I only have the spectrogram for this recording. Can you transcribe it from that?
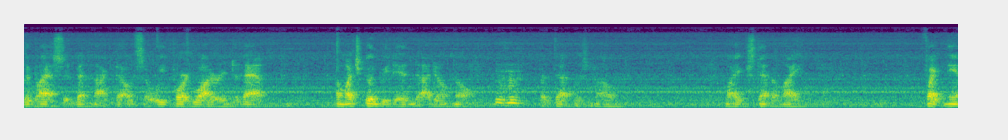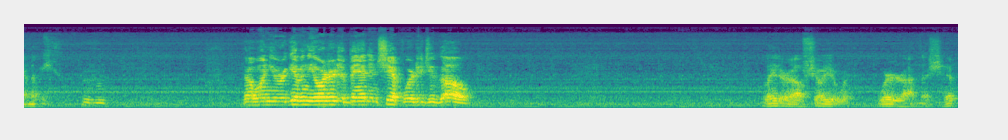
the glass had been knocked out, so we poured water into that. How much good we did, I don't know, Mm-hmm. but that was my extent of my fighting the enemy. Mm-hmm. Now, when you were given the order to abandon ship, where did you go? Later, I'll show you wh- where on the ship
